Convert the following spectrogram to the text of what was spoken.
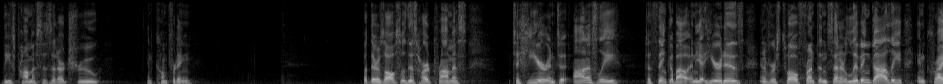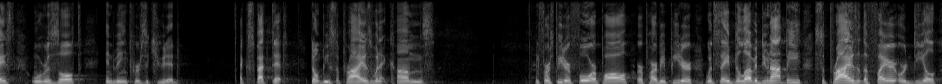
these promises that are true and comforting. But there's also this hard promise to hear and to honestly to think about. And yet here it is in verse 12, front and center. Living godly in Christ will result in being persecuted. Expect it. Don't be surprised when it comes. In 1 Peter 4, Paul, or pardon me, Peter would say, Beloved, do not be surprised at the fire ordeal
